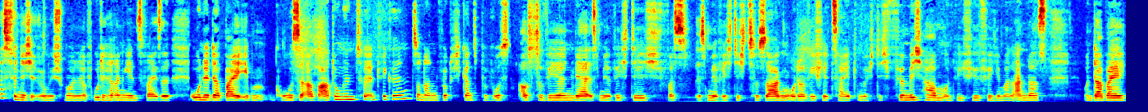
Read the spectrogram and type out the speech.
das finde ich irgendwie schon mal eine gute Herangehensweise, ohne dabei eben große Erwartungen zu entwickeln, sondern wirklich ganz bewusst auszuwählen, wer ist mir wichtig, was ist mir wichtig zu sagen oder wie viel Zeit möchte ich für mich haben und wie viel für jemand anders. Und dabei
